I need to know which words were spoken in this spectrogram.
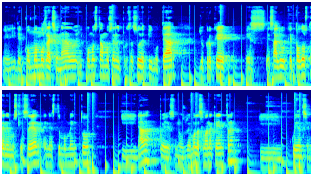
eh, y de cómo hemos reaccionado y cómo estamos en el proceso de pivotear. Yo creo que es, es algo que todos tenemos que hacer en este momento y nada, pues nos vemos la semana que entra y cuídense.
